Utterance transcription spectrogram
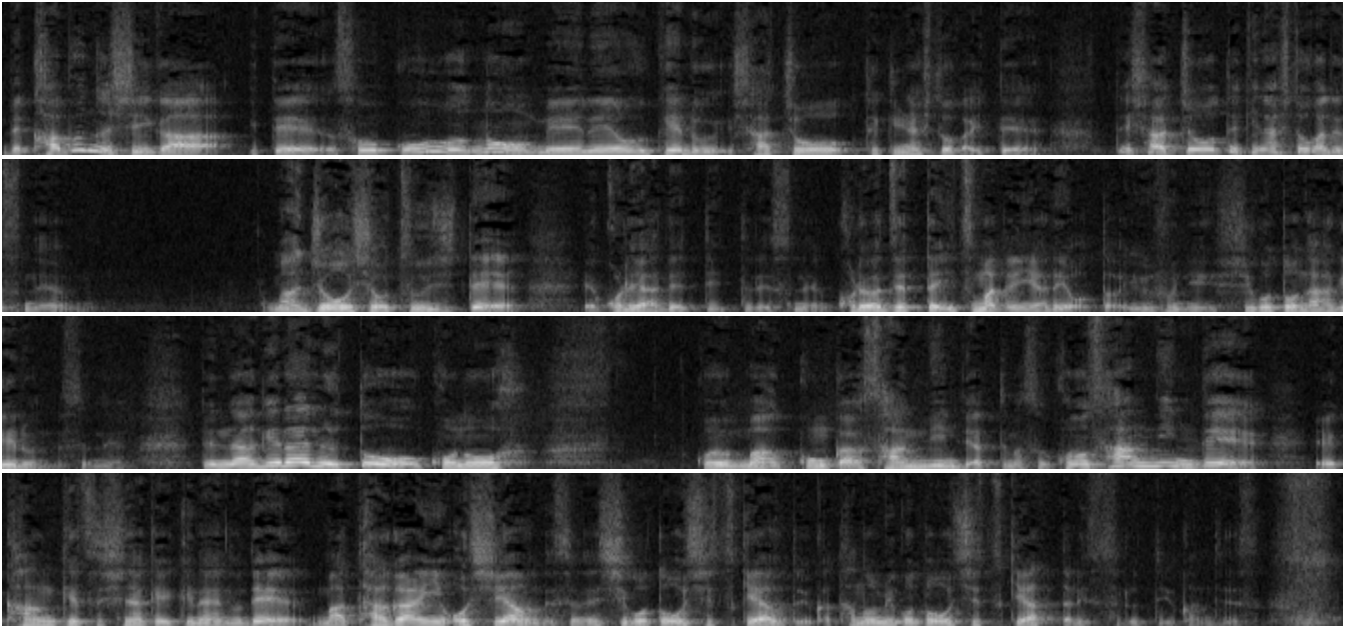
で株主がいてそこの命令を受ける社長的な人がいてで社長的な人がですねまあ、上司を通じてこれやでって言ってですねこれは絶対いつまでにやれよというふうに仕事を投げるんですよね。で投げられるとこのこれまあ今回は3人でやってます。この3人で完結しなきゃいけないので、まあ、互いに押し合うんですよね。仕事を押し付け合うというか頼み事を押し付け合ったりするという感じです。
